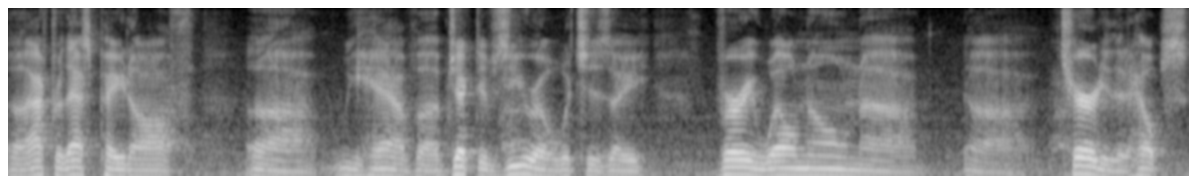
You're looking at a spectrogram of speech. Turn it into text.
Uh, after that's paid off, uh, we have uh, Objective Zero, which is a very well-known uh, uh, charity that helps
